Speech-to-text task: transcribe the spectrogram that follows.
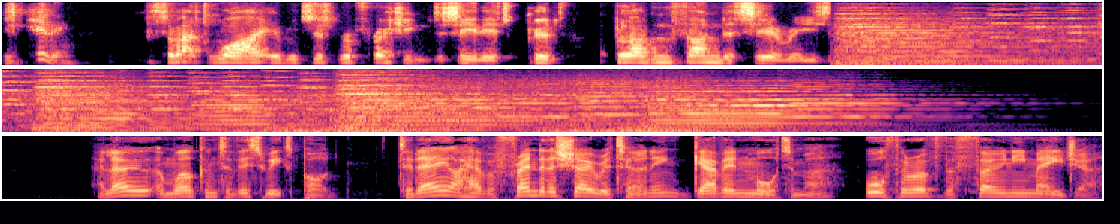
which is killing. So that's why it was just refreshing to see this good Blood and Thunder series. Hello and welcome to this week's pod. Today I have a friend of the show returning, Gavin Mortimer, author of The Phoney Major,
